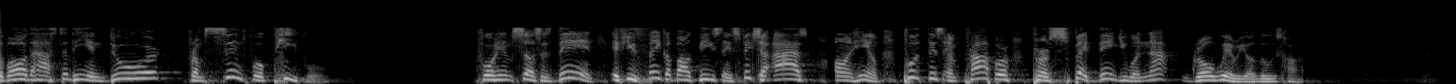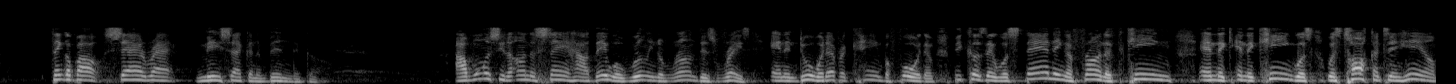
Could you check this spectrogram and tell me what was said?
of all the hostility he endured from sinful people for himself. Says, then, if you think about these things, fix your eyes on him, put this in proper perspective, then you will not grow weary or lose heart. Think about Shadrach, Meshach, and Abednego. I want you to understand how they were willing to run this race and endure whatever came before them because they were standing in front of king and the, and the king was, was talking to him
